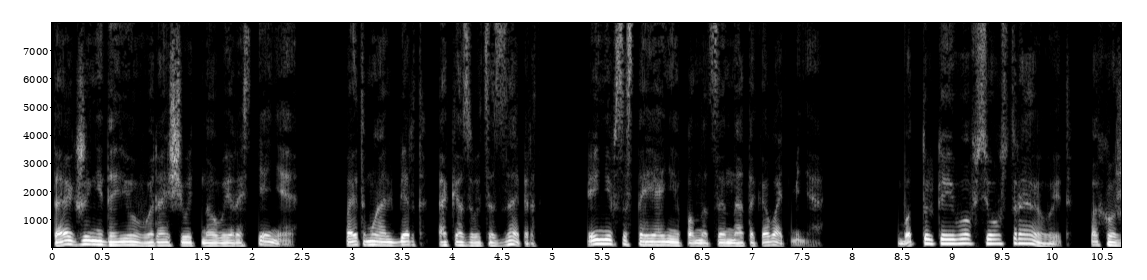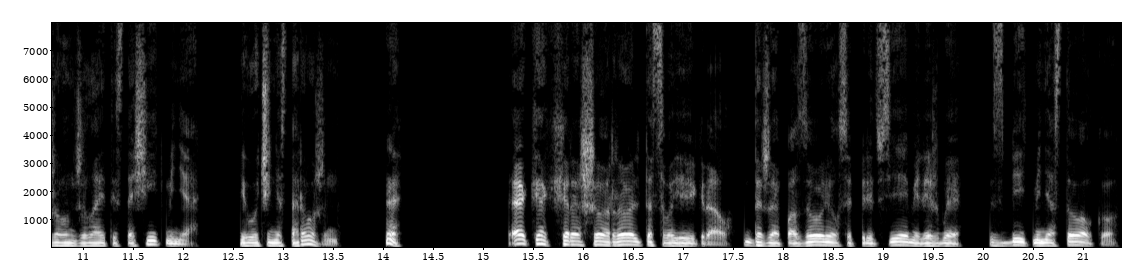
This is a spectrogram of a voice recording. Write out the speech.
Также не даю выращивать новые растения, поэтому Альберт оказывается заперт и не в состоянии полноценно атаковать меня. Вот только его все устраивает. Похоже, он желает истощить меня и очень осторожен. Ха. А как хорошо роль-то свою играл. Даже опозорился перед всеми, лишь бы сбить меня с толку.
